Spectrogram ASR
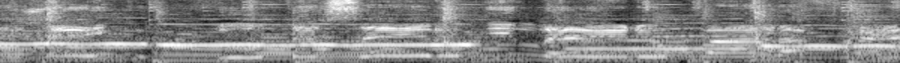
Desse jeito, do terceiro milênio para frente.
